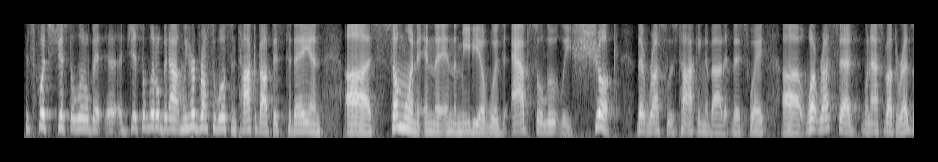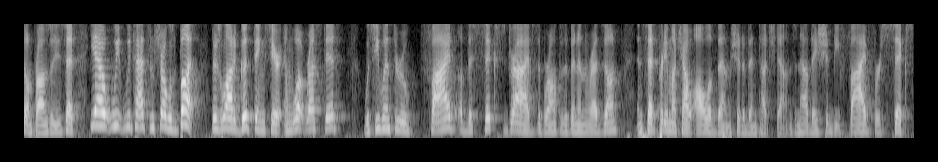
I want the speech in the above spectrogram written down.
his foot's just a little bit uh, just a little bit out. And we heard Russell Wilson talk about this today, and uh, someone in the in the media was absolutely shook that Russ was talking about it this way. Uh, what Russ said when asked about the red zone problems was he said, "Yeah, we we've had some struggles, but there's a lot of good things here." And what Russ did was he went through five of the six drives the Broncos have been in the red zone and said pretty much how all of them should have been touchdowns and how they should be five for six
